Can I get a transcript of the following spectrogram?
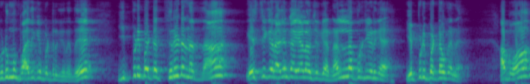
குடும்பம் பாதிக்கப்பட்டிருக்கிறது. இப்படிப்பட்ட திருடனை தான் எஸ்டிகே ராஜன் கையால் வச்சுருக்காரு. நல்லா புரிஞ்சுக்கிடுங்க. எப்படிப்பட்டவங்கன்னு. அப்போது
